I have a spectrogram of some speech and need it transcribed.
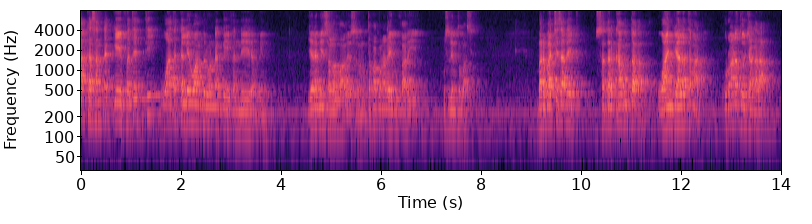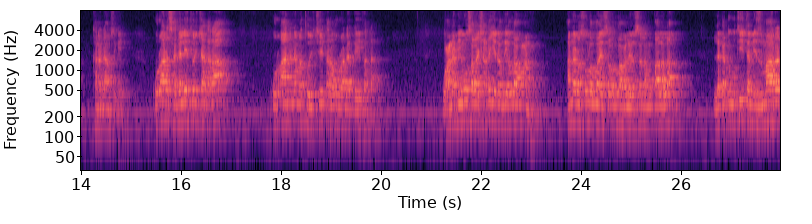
akka san dhaggeeffatetti waa takka illee waan biroon dhaggeeffannee rabbiin janabiin sala allahu alaihi wasallam muttafaqun alaihi bukaarii muslimtu baase barbaachisaadha jechuudha sadarkaa guddaa qaba waan jaalatamaadha quraana tolchaa qaraa kana dhaamsi keenya quraana sagalee tolchaa qaraa quraana nama tolchee qara'u irraa dhaggeeffadha وعن ابي موسى الاشعري رضي الله عنه ان رسول الله صلى الله عليه وسلم قال له لقد اوتيت مزمارا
